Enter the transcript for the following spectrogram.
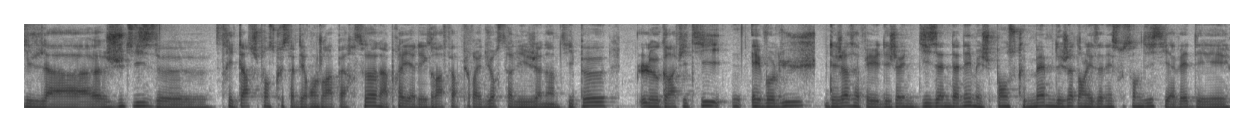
il a, j'utilise euh, street art, je pense que ça dérangera personne. Après, il y a les graffeurs purs et durs, ça les gêne un petit peu. Le graffiti évolue. Déjà, ça fait déjà une dizaine d'années, mais je pense que même déjà dans les années 70, il y avait des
